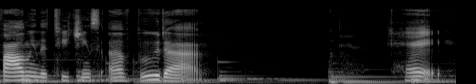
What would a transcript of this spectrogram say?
following the teachings of Buddha. Okay.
